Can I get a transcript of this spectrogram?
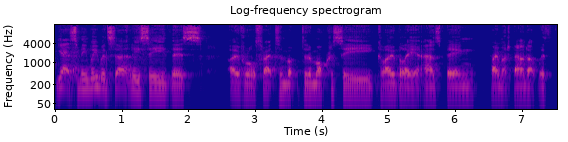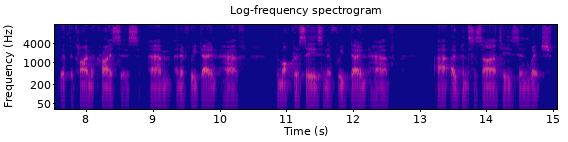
Yes, I mean, we would certainly see this overall threat to, to democracy globally as being very much bound up with, with the climate crisis. Um, and if we don't have democracies and if we don't have uh, open societies in which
